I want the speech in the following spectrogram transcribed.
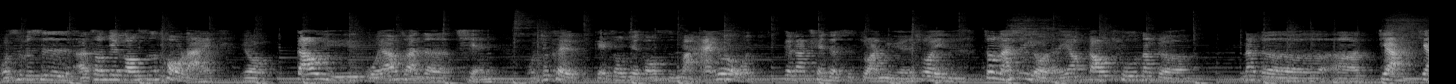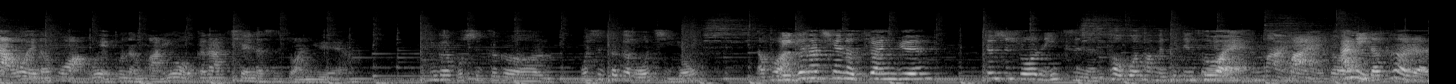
我是不是呃中介公司后来？有高于我要赚的钱，我就可以给中介公司卖啊，因为我跟他签的是专约，所以纵然是有人要高出那个那个呃价价位的话，我也不能卖，因为我跟他签的是专约啊。应该不是这个，不是这个逻辑哟。你跟他签了专约，就是说你只能透过他们这间中介公司卖。卖。对。而、啊、你的客人，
